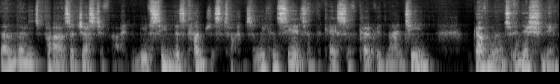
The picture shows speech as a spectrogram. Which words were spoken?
than those powers are justified. And we've seen this countless times, and we can see it in the case of COVID 19. The government initially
